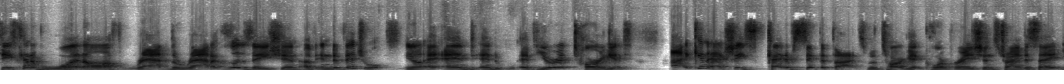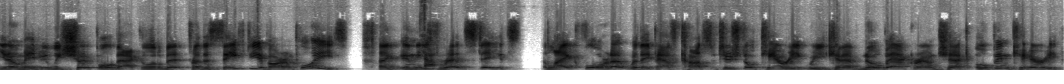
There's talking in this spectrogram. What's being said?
these kind of one-off rad the radicalization of individuals. You know, and and if you're at Target I can actually kind of sympathize with Target corporations trying to say, you know, maybe we should pull back a little bit for the safety of our employees. Like in these yeah. red states, like Florida, where they pass constitutional carry, where you can have no background check, open carry,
